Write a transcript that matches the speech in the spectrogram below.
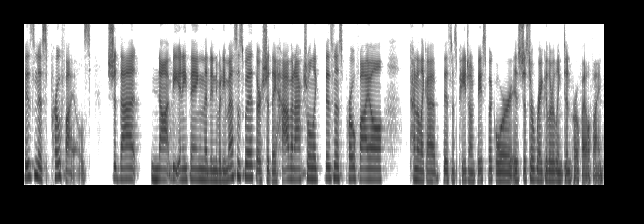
business profiles. Should that not be anything that anybody messes with, or should they have an actual like business profile, kind of like a business page on Facebook, or is just a regular LinkedIn profile fine?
